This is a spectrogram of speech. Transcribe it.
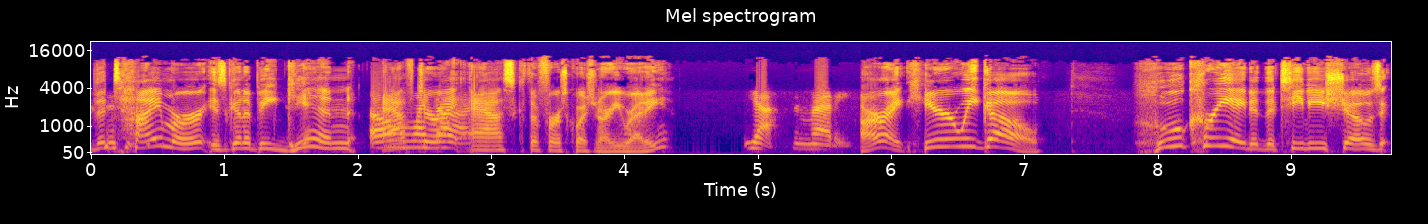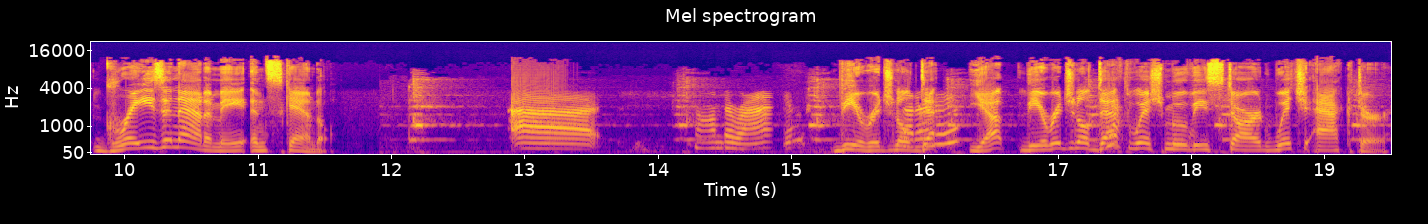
the timer is going to begin Oh, after I ask the first question. Are you ready? Yes, I'm ready. All right, here we go. Who created the TV shows Grey's Anatomy and Scandal? Uh, Shonda Rhimes. The original Is that her De- name? Yep, the original Death Wish movies starred which actor?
